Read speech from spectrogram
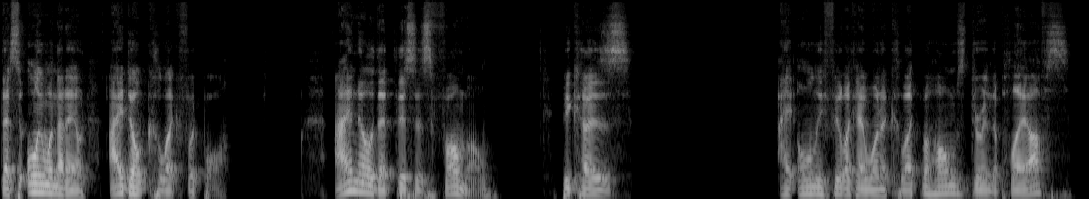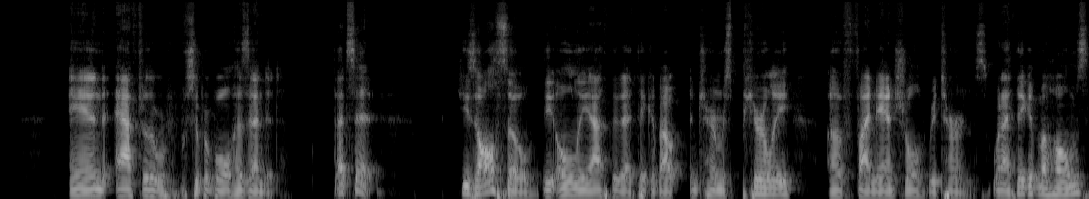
That's the only one that I own. I don't collect football. I know that this is FOMO because I only feel like I want to collect Mahomes during the playoffs and after the Super Bowl has ended. That's it. He's also the only athlete I think about in terms purely of financial returns. When I think of Mahomes,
